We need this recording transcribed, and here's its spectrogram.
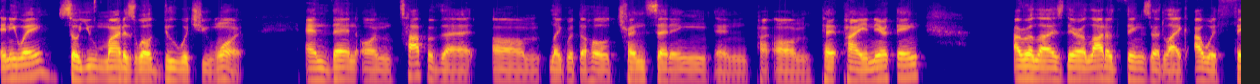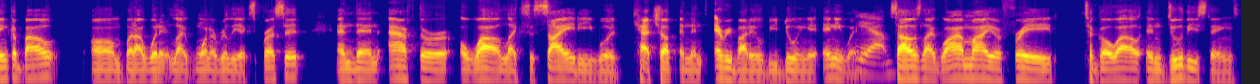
anyway. So you might as well do what you want and then on top of that um like with the whole trend setting and um pioneer thing i realized there are a lot of things that like i would think about um but i wouldn't like want to really express it and then after a while like society would catch up and then everybody will be doing it anyway yeah so i was like why am i afraid to go out and do these things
